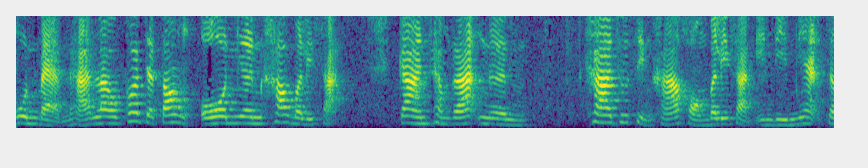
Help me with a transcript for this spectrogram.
บูรณ์แบบนะคะ เราก็จะต้องโอนเงินเข้าบริษัท การชำระเงินค่าชุดสินค้าของบริษัทอินดีมเนี่ยจะ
